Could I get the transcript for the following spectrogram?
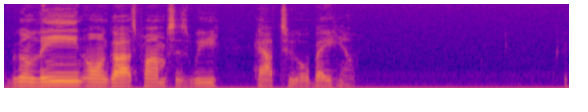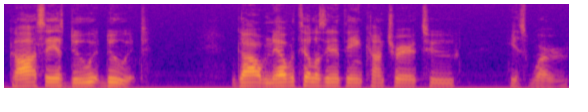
if we're going to lean on God's promises, we have to obey Him. If God says do it, do it. God will never tell us anything contrary to His word.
